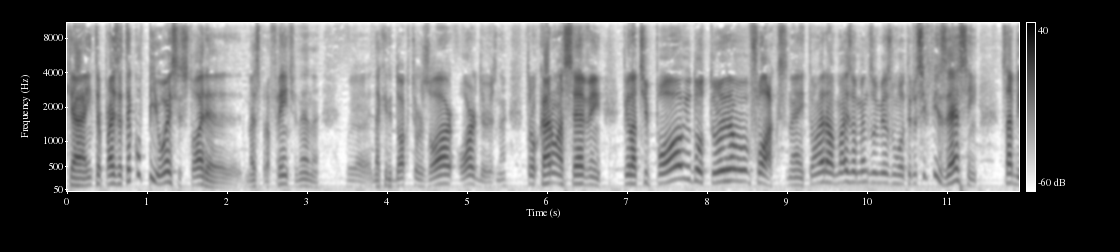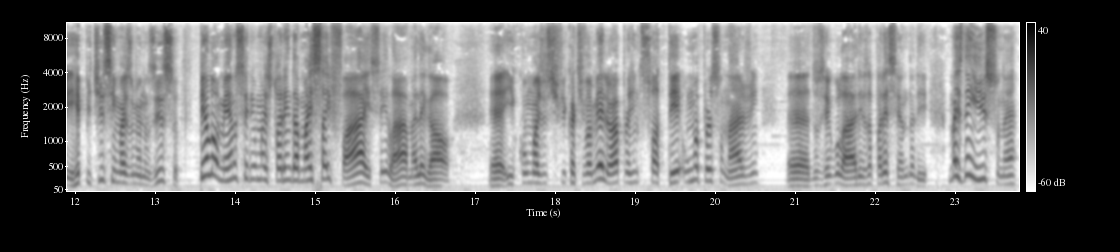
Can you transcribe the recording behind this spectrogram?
Que a Enterprise até copiou essa história mais pra frente, né? Eh, naquele Doctor's Orders, né? Trocaram a Seven pela T'Pol e o Doutor era o Flox, né? Então era mais ou menos o mesmo roteiro. Se fizessem, sabe, repetissem mais ou menos isso, pelo menos seria uma história ainda mais sci-fi, sei lá, mais legal. É, e com uma justificativa melhor pra gente só ter uma personagem é, dos regulares aparecendo ali. Mas nem isso, né?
